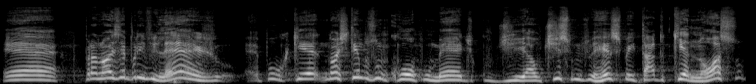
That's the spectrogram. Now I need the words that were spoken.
É, Para nós é privilégio, é porque nós temos um corpo médico de altíssimo respeitado que é nosso,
